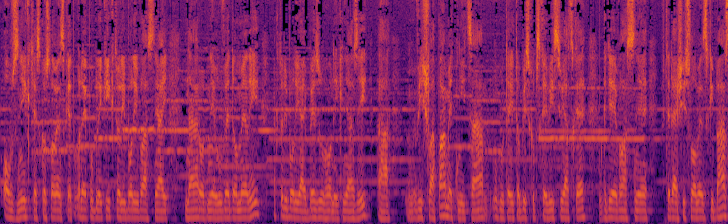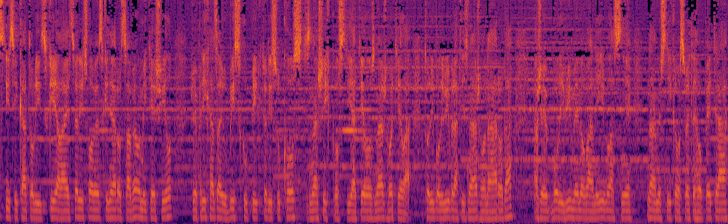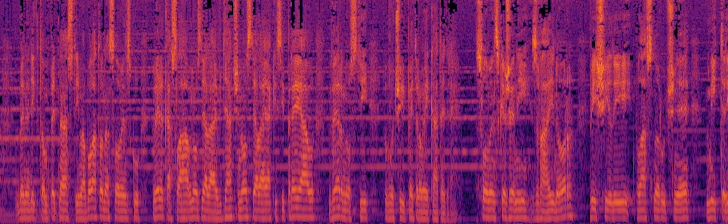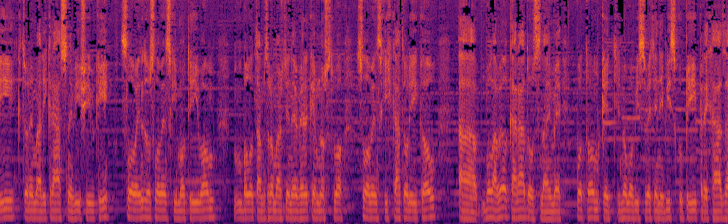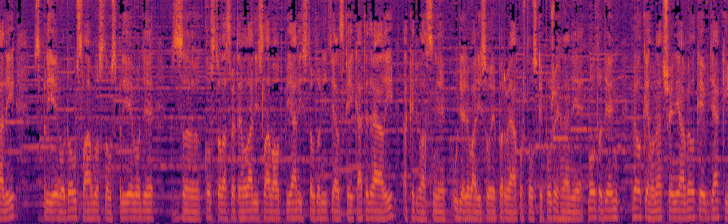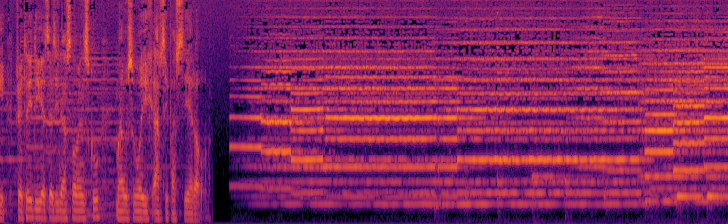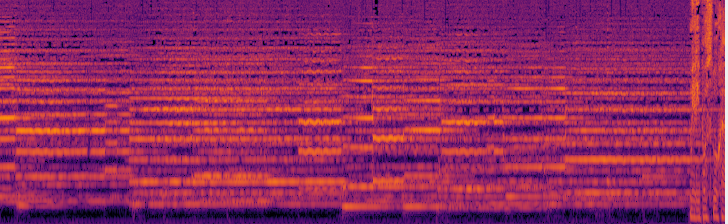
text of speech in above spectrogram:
o vznik Československej republiky, ktorí boli vlastne aj národne uvedomeli a ktorí boli aj bezúhonní kňazi a vyšla pamätnica ku tejto biskupskej vysviacke, kde vlastne vtedajší slovenskí básnici katolícky, ale aj celý slovenský národ sa veľmi tešil, že prichádzajú biskupy, ktorí sú kost z našich kostí a telo z nášho tela, ktorí boli vybratí z nášho národa a že boli vymenovaní vlastne námestníkom svätého Petra Benediktom XV. A bola to na Slovensku veľká slávnosť, ale aj vďačnosť, ale aj akýsi prejav vernosti voči Petrovej katedre. Slovenské ženy z Vajnor vyšili vlastnoručne mitry, ktoré mali krásne výšivky Sloven- so slovenským motívom. Bolo tam zhromaždené veľké množstvo slovenských katolíkov a bola veľká radosť najmä potom, keď novovysvetení biskupy prechádzali s prievodom, v slávnostnom sprievode z kostola svätého Ladislava od piaristov do Nitianskej katedrály a keď vlastne udeľovali svoje prvé apoštolské požehnanie. Bol to deň veľkého nadšenia, veľkej vďaky, že tri diecezy na Slovensku majú svojich arcipastierov.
